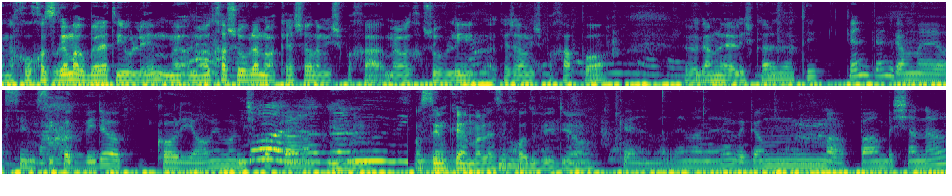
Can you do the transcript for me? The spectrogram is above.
אנחנו חוזרים הרבה לטיולים, מאוד חשוב לנו הקשר למשפחה, מאוד חשוב לי הקשר למשפחה פה, וגם לאלישקה לדעתי. כן, כן, גם אה, עושים שיחות וידאו כל יום עם המשפחה. עושים כן מלא שיחות וידאו. כן, מלא מלא, וגם, מה, פעם בשנה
